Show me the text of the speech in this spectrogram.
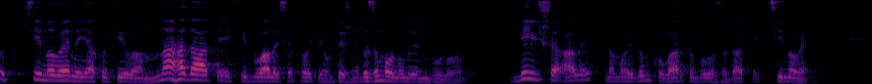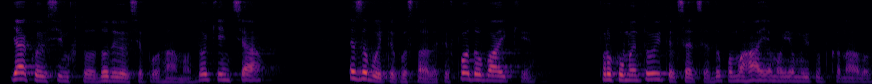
От ці новини я хотів вам нагадати, які відбувалися протягом тижня. Безумовно, новин було більше, але, на мою думку, варто було задати ці новини. Дякую всім, хто додивився програму до кінця. Не забудьте поставити вподобайки, прокоментуйте, все це допомагає моєму YouTube каналу.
